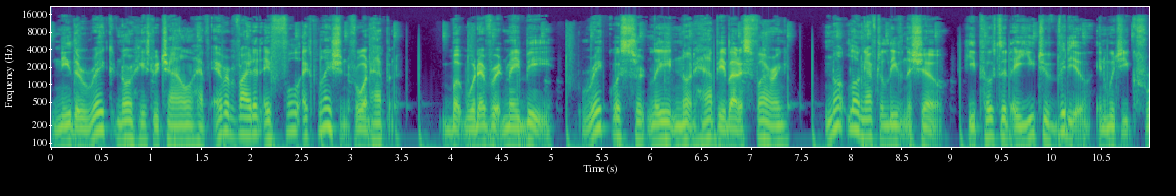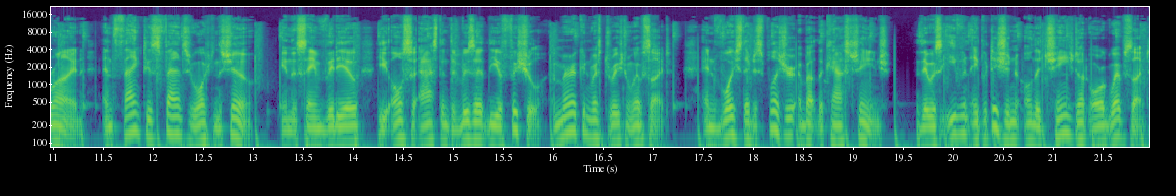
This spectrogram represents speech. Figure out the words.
Neither Rick nor History Channel have ever provided a full explanation for what happened. But whatever it may be, Rick was certainly not happy about his firing. Not long after leaving the show, he posted a YouTube video in which he cried and thanked his fans for watching the show. In the same video, he also asked them to visit the official American Restoration website and voice their displeasure about the cast change. There was even a petition on the Change.org website,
